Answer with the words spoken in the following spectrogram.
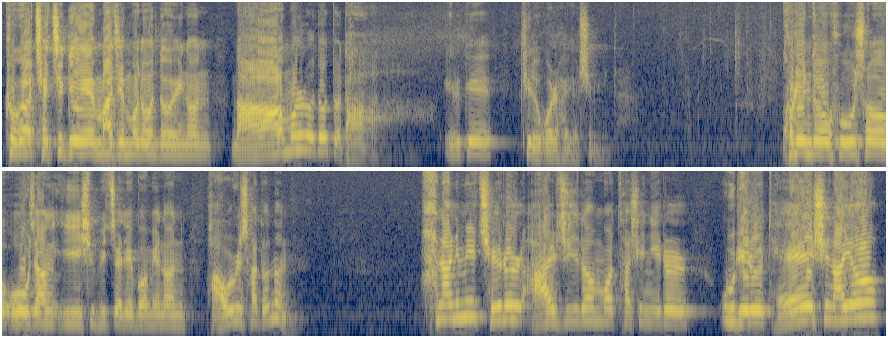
그가 채찍에 맞음으로 너희는 나음을 얻었도다. 이렇게 기록을 하였습니다. 고린도 후서 5장 22절에 보면 바울 사도는 하나님이 죄를 알지도 못하신 이를 우리를 대신하여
